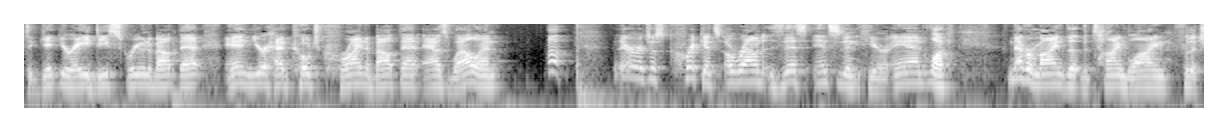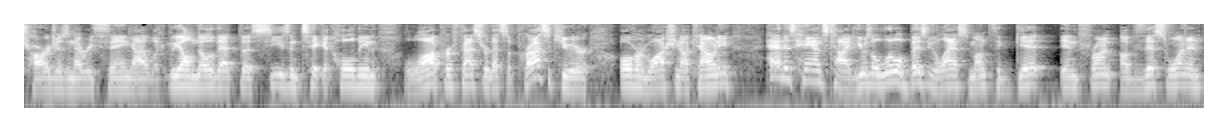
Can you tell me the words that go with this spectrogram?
to get your AD screaming about that and your head coach crying about that as well. And oh, there are just crickets around this incident here. And look, never mind the, the timeline for the charges and everything. I, look, we all know that the season ticket holding law professor, that's the prosecutor over in Washtenaw County, had his hands tied. He was a little busy the last month to get in front of this one. And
